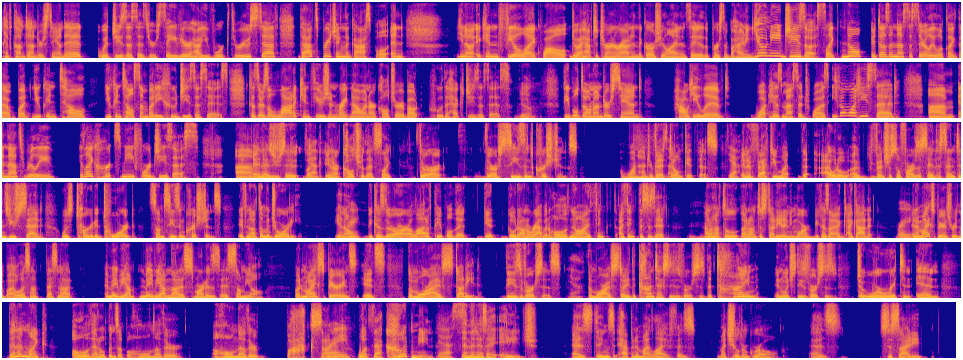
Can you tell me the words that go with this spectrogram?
have come to understand it with Jesus as your savior, how you've worked through stuff, that's preaching the gospel. And you know, it can feel like, well, do I have to turn around in the grocery line and say to the person behind me, "You need Jesus"? Like, no, it doesn't necessarily look like that, but you can tell you can tell somebody who Jesus is because there's a lot of confusion right now in our culture about who the heck Jesus is. Yeah. People don't understand how he lived, what his message was, even what he said. Um, and that's really, it like hurts me for Jesus. Um, and as you say, like yeah. in our culture, that's like, there are, there are seasoned Christians 100 that don't get this. Yeah. And in fact, you might, I would I would venture so far as to say the sentence you said was targeted toward some seasoned Christians, if not the majority, you know, right. because there are a lot of people that get, go down a rabbit hole of, no, I think, I think this is it. Mm-hmm. I don't have to I don't have to study it anymore because I I got it. Right. And in my experience reading the Bible, that's not that's not and maybe I'm maybe I'm not as smart as as some y'all. But in my experience, it's the more I've studied these verses, yeah. the more I've studied the context of these verses, the time in which these verses to, were written in, then I'm like, oh, that opens up a whole nother a whole nother box on right. what that could mean. Yes. And then as I age, as things happen in my life, as my children grow as society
